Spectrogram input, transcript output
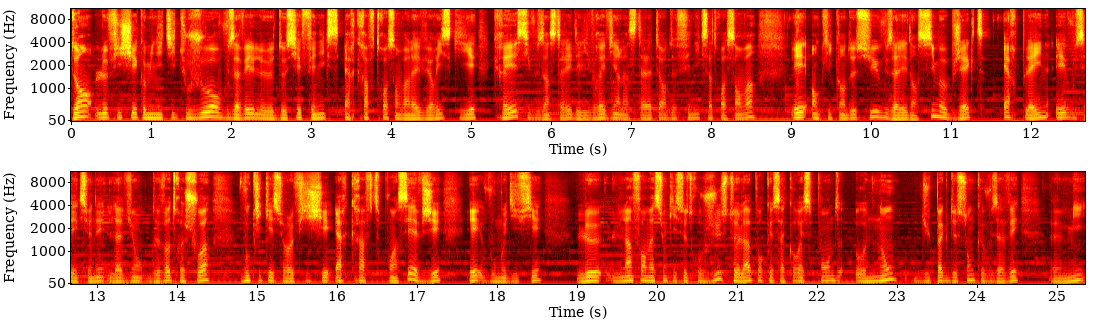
Dans le fichier community toujours, vous avez le dossier Phoenix Aircraft 320 Liveries qui est créé si vous installez des livrets via l'installateur de Phoenix a 320 et en cliquant dessus, vous allez dans SimObject Airplane et vous sélectionnez l'avion de votre choix. Vous cliquez sur le fichier aircraft.cfg et vous modifiez l'information qui se trouve juste là pour que ça corresponde au nom du pack de son que vous avez mis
